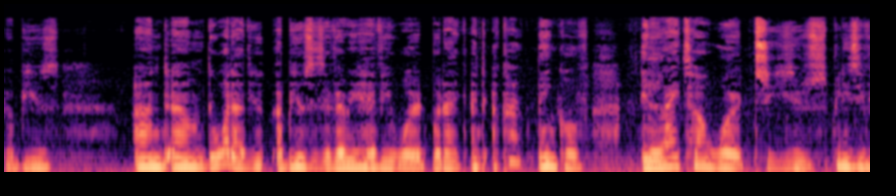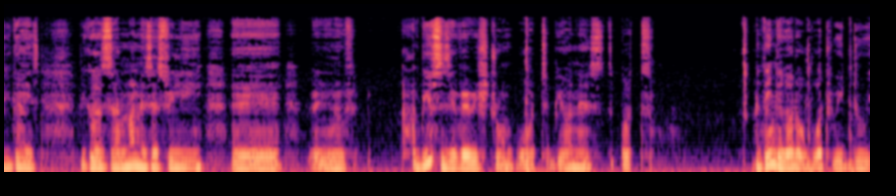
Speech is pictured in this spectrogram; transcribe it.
to abuse and um, the word abuse is a very heavy word but I, I, I can't think of a lighter word to use. Please if you guys because i'm not necessarily uh, you know abuse is a very strong word to be honest but i think a lot of what we do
